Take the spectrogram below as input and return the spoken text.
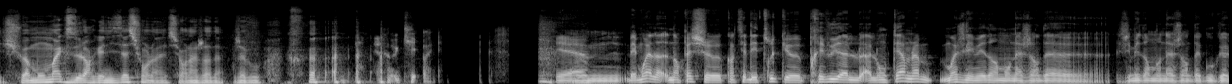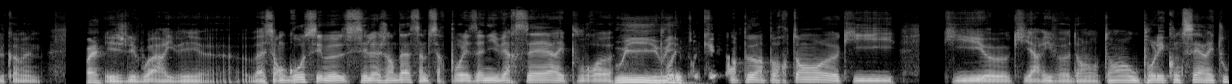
je suis à mon max de l'organisation là sur l'agenda, j'avoue. ok, ouais. Et euh, mais moi, n'empêche, euh, quand il y a des trucs euh, prévus à, long terme, là, moi, je les mets dans mon agenda, euh, je les mets dans mon agenda Google quand même. Ouais. Et je les vois arriver. euh, bah, en gros, c'est euh, c'est l'agenda, ça me sert pour les anniversaires et pour euh, Oui, pour oui. les trucs un peu importants euh, qui qui euh, qui arrivent dans longtemps ou pour les concerts et tout.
